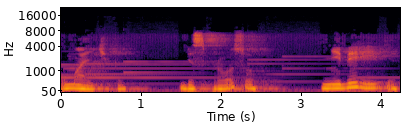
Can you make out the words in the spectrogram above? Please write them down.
у мальчика без спросу не берите.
